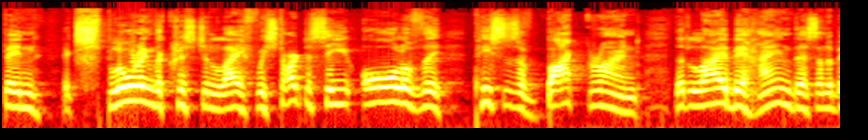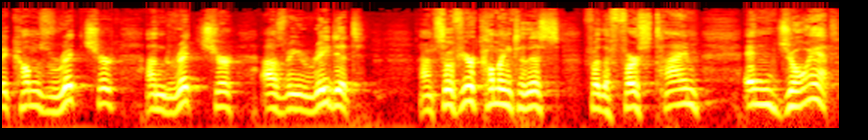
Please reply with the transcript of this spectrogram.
been exploring the Christian life, we start to see all of the pieces of background that lie behind this, and it becomes richer and richer as we read it. And so, if you're coming to this for the first time, enjoy it.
